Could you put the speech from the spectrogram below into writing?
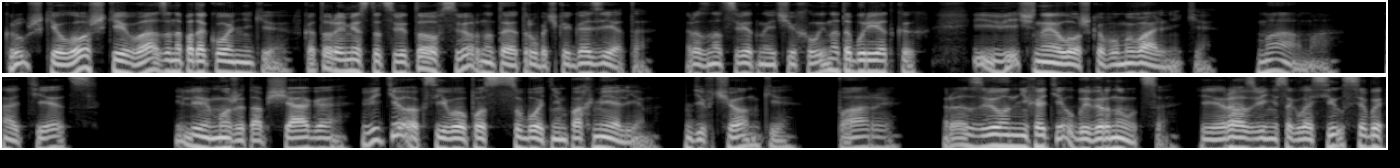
кружки, ложки, ваза на подоконнике, в которой вместо цветов свернутая трубочкой газета, разноцветные чехлы на табуретках и вечная ложка в умывальнике. Мама, отец или, может, общага, Витек с его постсубботним похмельем, девчонки, пары. Разве он не хотел бы вернуться и разве не согласился бы,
